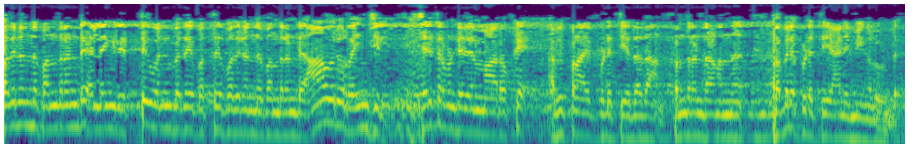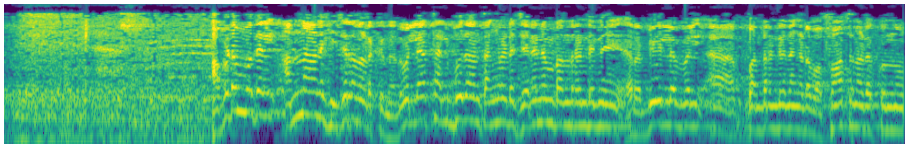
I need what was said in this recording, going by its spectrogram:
പതിനൊന്ന് പന്ത്രണ്ട് അല്ലെങ്കിൽ എട്ട് ഒൻപത് പത്ത് പതിനൊന്ന് പന്ത്രണ്ട് ആ ഒരു റേഞ്ചിൽ ചരിത്ര പണ്ഡിതന്മാരൊക്കെ അഭിപ്രായപ്പെടുത്തിയത് അതാണ്. പന്ത്രണ്ടാണെന്ന് പ്രബലപ്പെടുത്തിയ ആലിമ്യങ്ങളുണ്ട് അവിടെ മുതൽ അന്നാണ് ഹിജറ നടക്കുന്നത്. വല്ലാത്ത അത്ഭുതം. തങ്ങളുടെ ജനനം പന്ത്രണ്ടിന് റബിയുൽ ലവൽ പന്ത്രണ്ടിന് തങ്ങളുടെ വഫാത്ത് നടക്കുന്നു.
